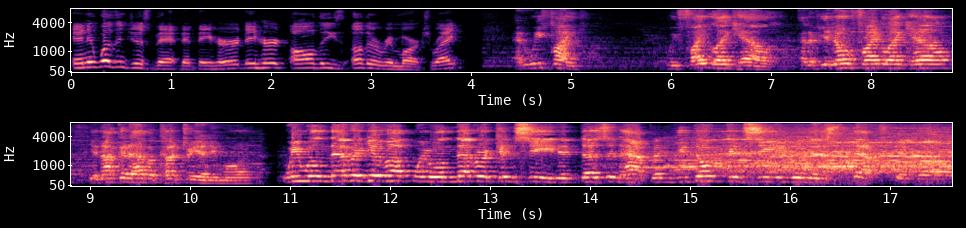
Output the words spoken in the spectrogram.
And it wasn't just that that they heard. They heard all these other remarks, right? And we fight. We fight like hell. And if you don't fight like hell, you're not going to have a country anymore. We will never give up. We will never concede. It doesn't happen. You don't concede when there's theft involved.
